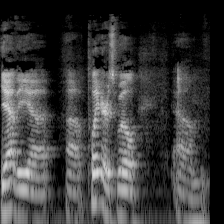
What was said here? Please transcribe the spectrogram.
Yeah, the uh, uh, players will. Um,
